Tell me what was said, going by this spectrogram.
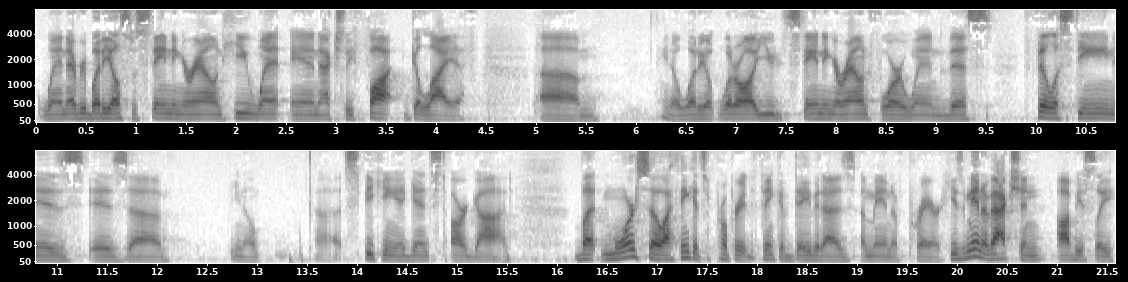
When everybody else was standing around, he went and actually fought Goliath. Um, you know, what, what are all you standing around for when this Philistine is, is uh, you know, uh, speaking against our God? But more so, I think it's appropriate to think of David as a man of prayer. He's a man of action, obviously,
